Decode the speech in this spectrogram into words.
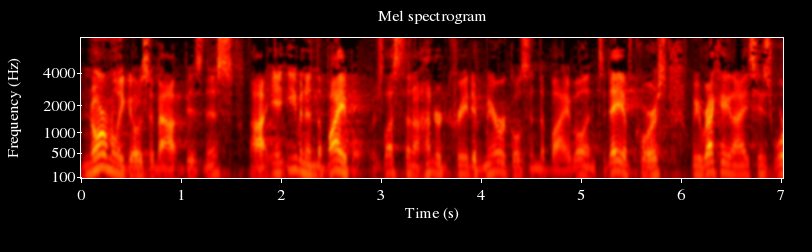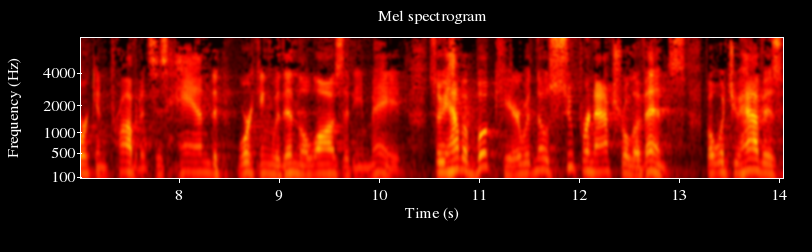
normally goes about business, uh, even in the Bible. There's less than 100 creative miracles in the Bible. And today, of course, we recognize his work in providence, his hand working within the laws that he made. So you have a book here with no supernatural events. But what you have is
